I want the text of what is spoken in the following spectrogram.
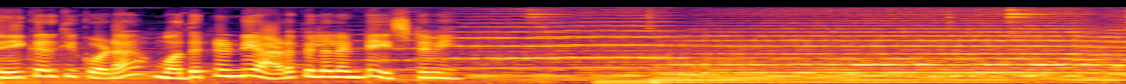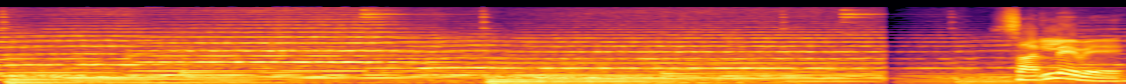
శ్రీకర్కి కూడా మొదటి నుండి ఆడపిల్లలంటే ఇష్టమే. సర్లేవే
